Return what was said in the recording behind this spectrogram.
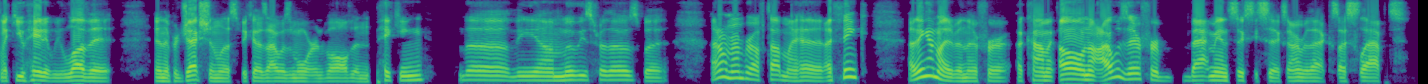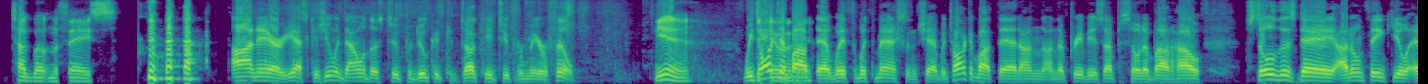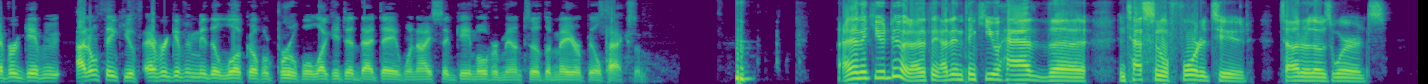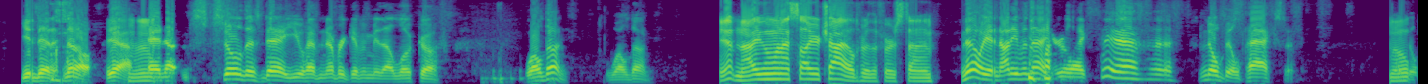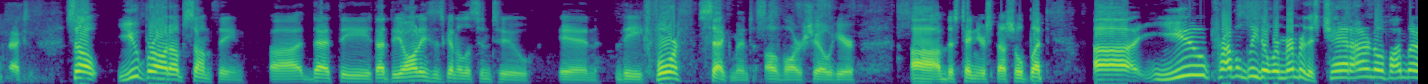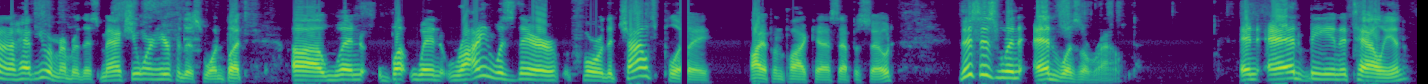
like you hate it, we love it, and the projection list because I was more involved in picking the the um, movies for those. But I don't remember off the top of my head. I think I think I might have been there for a comic. Oh no, I was there for Batman sixty six. I remember that because I slapped Tugboat in the face. On air, yes, because you went down with us to Paducah, Kentucky to premiere film. Yeah, We talked about that with with Max and Chad. We talked about that on on the previous episode about how still to this day I don't think you'll ever give me I don't think you've ever given me the look of approval like you did that day when I said game over man to the mayor Bill Paxton. I didn't think you'd do it. I think I didn't think you had the intestinal fortitude to utter those words. You did it. No, yeah. Mhm. And uh, still to this day you have never given me that look of well done. Well done. Yep, not even when I saw your child for the first time. No, yeah, not even that. You're like, yeah, eh, no Bill Paxton. No Nope. So you brought up something uh, that the that the audience is going to listen to in the fourth segment of our show here uh, of this ten year special. But uh, you probably don't remember this, Chad. I don't know if I'm going to have you remember this, Max. You weren't here for this one, but uh, when but when Ryan was there for the Child's Play Open podcast episode, this is when Ed was around, and Ed being Italian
